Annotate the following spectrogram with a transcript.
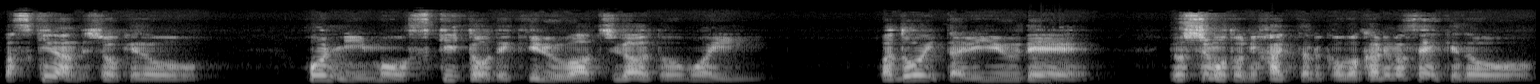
まあ、好きなんでしょうけど本人も好きとできるは違うと思い、まあ、どういった理由で吉本に入ったのか分かりませんけど、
